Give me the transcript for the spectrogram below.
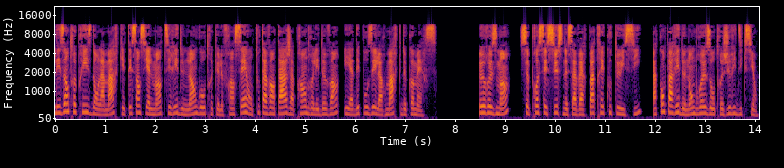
les entreprises dont la marque est essentiellement tirée d'une langue autre que le français ont tout avantage à prendre les devants et à déposer leur marque de commerce. Heureusement, ce processus ne s'avère pas très coûteux ici, à comparer de nombreuses autres juridictions.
